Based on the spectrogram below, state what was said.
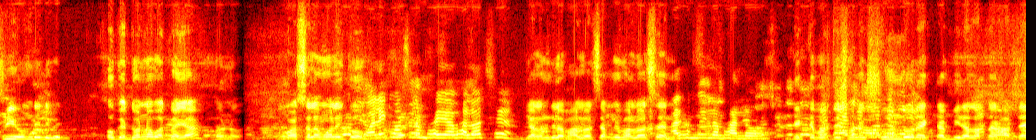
ফ্রি হোম ডেলিভারি ওকে ধন্যবাদ ভাইয়া। ধন্যবাদ। আসসালামু আলাইকুম। ওয়ালাইকুম আসসালাম ভাইয়া ভালো আছেন? জি, আলহামদুলিল্লাহ ভালো আছে। আপনি ভালো আছেন? আলহামদুলিল্লাহ ভালো। দেখতে পাচ্ছি অনেক সুন্দর একটা বিড়াল আপনার হাতে।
